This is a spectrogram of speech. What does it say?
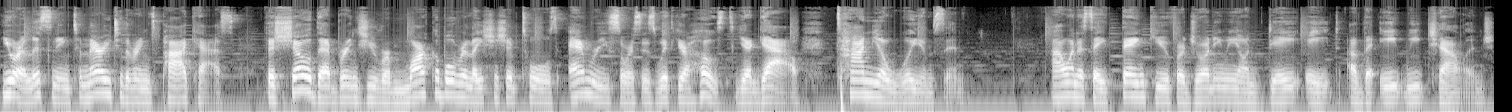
You are listening to Married to the Rings podcast, the show that brings you remarkable relationship tools and resources with your host, your gal, Tanya Williamson. I want to say thank you for joining me on day eight of the eight week challenge,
